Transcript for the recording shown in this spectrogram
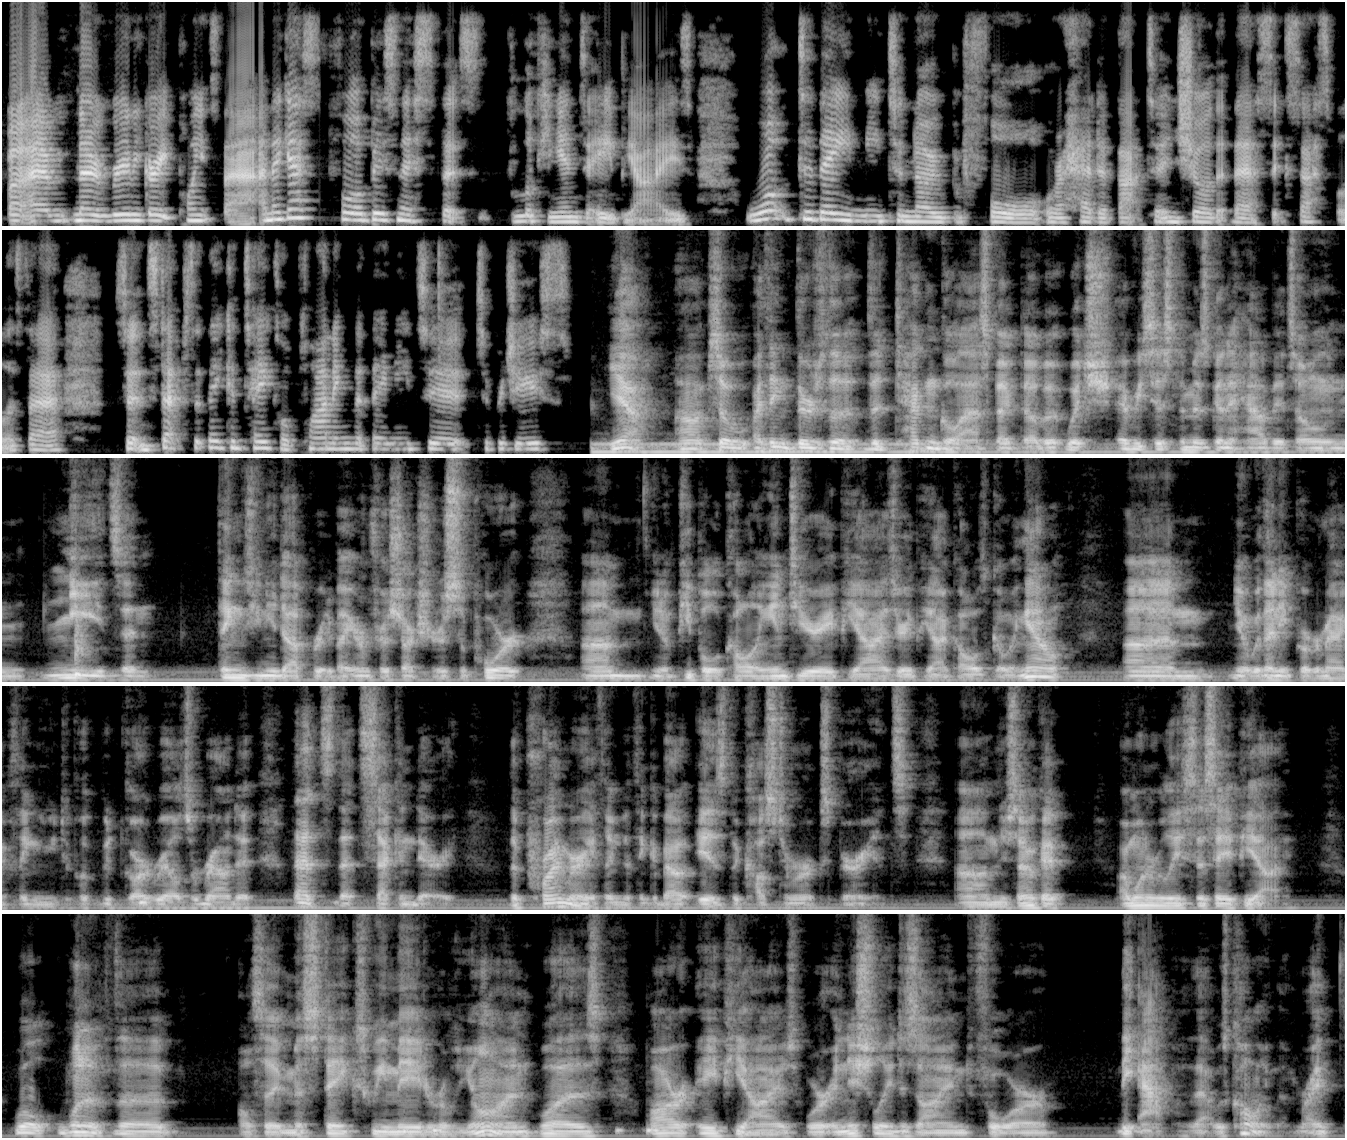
But um, no, really great points there. And I guess for a business that's looking into APIs, what do they need to know before or ahead of that to ensure that they're successful? Is there certain steps that they could take or planning that they need to, to produce? Yeah. Uh, so I think there's the, the technical aspect of it, which every system is going to have its own needs and things you need to upgrade about your infrastructure to support. Um, you know, people calling into your APIs or API calls going out. Um, you know, with any programmatic thing, you need to put good guardrails around it. That's that's secondary the primary thing to think about is the customer experience. Um, you're saying, okay, I want to release this API. Well, one of the I'll say mistakes we made early on was our APIs were initially designed for the app that was calling them, right?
